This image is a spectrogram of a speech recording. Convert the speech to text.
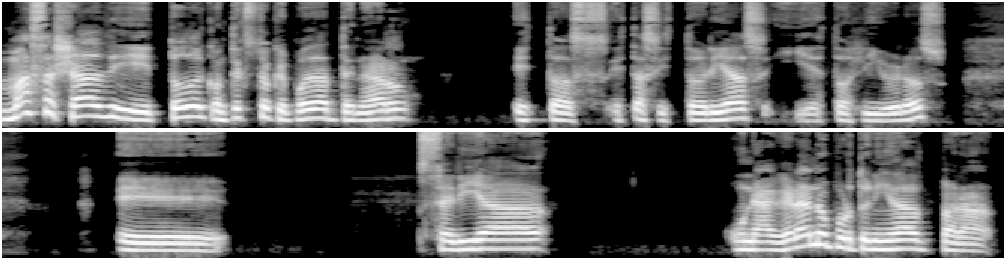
Más allá de todo el contexto que puedan tener estas, estas historias y estos libros, eh, sería una gran oportunidad para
